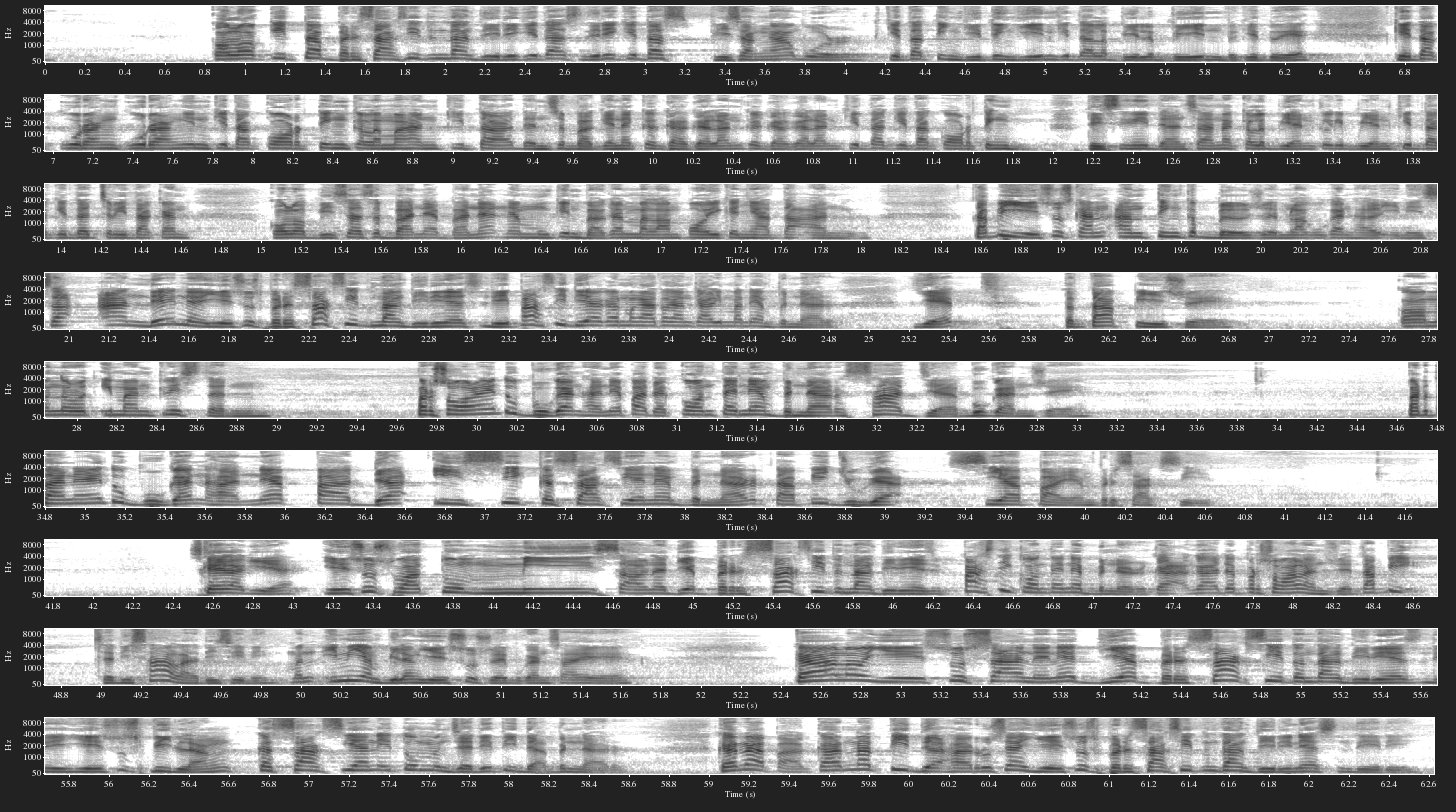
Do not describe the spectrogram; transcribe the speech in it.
Kalau kita bersaksi tentang diri kita sendiri, kita bisa ngawur. Kita tinggi-tinggiin, kita lebih-lebihin begitu ya. Kita kurang-kurangin, kita korting kelemahan kita dan sebagainya kegagalan-kegagalan kita, kita korting di sini dan sana kelebihan-kelebihan kita, kita ceritakan kalau bisa sebanyak-banyaknya mungkin bahkan melampaui kenyataan. Tapi Yesus kan unthinkable sudah melakukan hal ini. Seandainya Yesus bersaksi tentang dirinya sendiri, pasti dia akan mengatakan kalimat yang benar. Yet, tetapi sudah, kalau menurut iman Kristen, persoalannya itu bukan hanya pada konten yang benar saja, bukan sudah. Pertanyaan itu bukan hanya pada isi kesaksian yang benar, tapi juga siapa yang bersaksi. Sekali lagi ya, Yesus waktu misalnya dia bersaksi tentang dirinya, pasti kontennya benar, gak, gak ada persoalan. Sudah. Tapi jadi salah di sini. Ini yang bilang Yesus ya, bukan saya ya. Kalau Yesus seandainya dia bersaksi tentang dirinya sendiri, Yesus bilang kesaksian itu menjadi tidak benar. Karena apa? Karena tidak harusnya Yesus bersaksi tentang dirinya sendiri.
